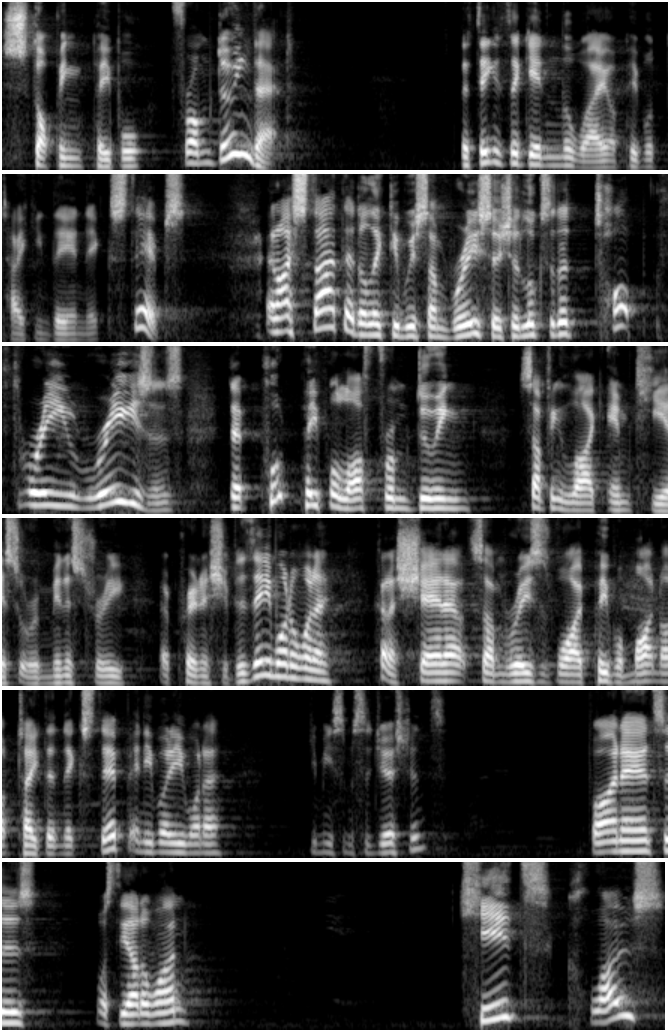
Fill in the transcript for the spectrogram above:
stopping people from doing that. The things that get in the way of people taking their next steps. And I start that elective with some research that looks at the top three reasons that put people off from doing something like MTS or a ministry apprenticeship. Does anyone want to kind of shout out some reasons why people might not take that next step? Anybody want to give me some suggestions? Finances. What's the other one? Kids, close.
